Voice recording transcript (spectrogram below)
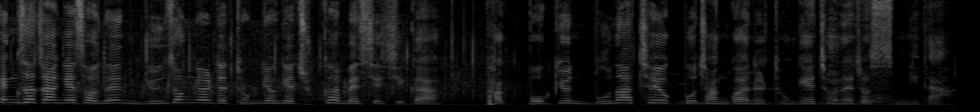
행사장에서는 윤석열 대통령의 축하 메시지가 박보균 문화체육부 장관을 통해 전해졌습니다.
